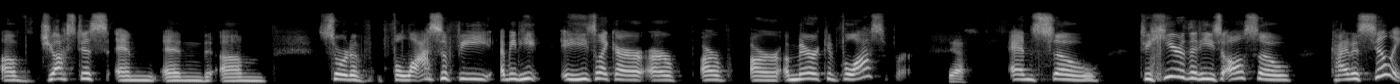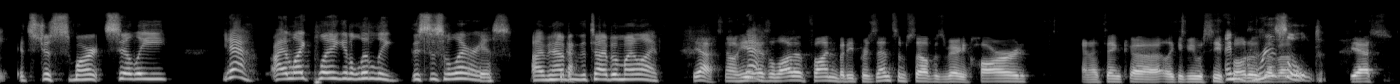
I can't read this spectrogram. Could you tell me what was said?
of justice and and um, sort of philosophy. I mean, he he's like our our our our American philosopher. yes, And so to hear that he's also kind of silly, it's just smart, silly. Yeah, I like playing in a little league. This is hilarious. I'm having the time of my life. Yeah. No, he Yeah. has a lot of fun, but he presents himself as very hard. And I think, uh, like, if you see And photos of him, yes,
